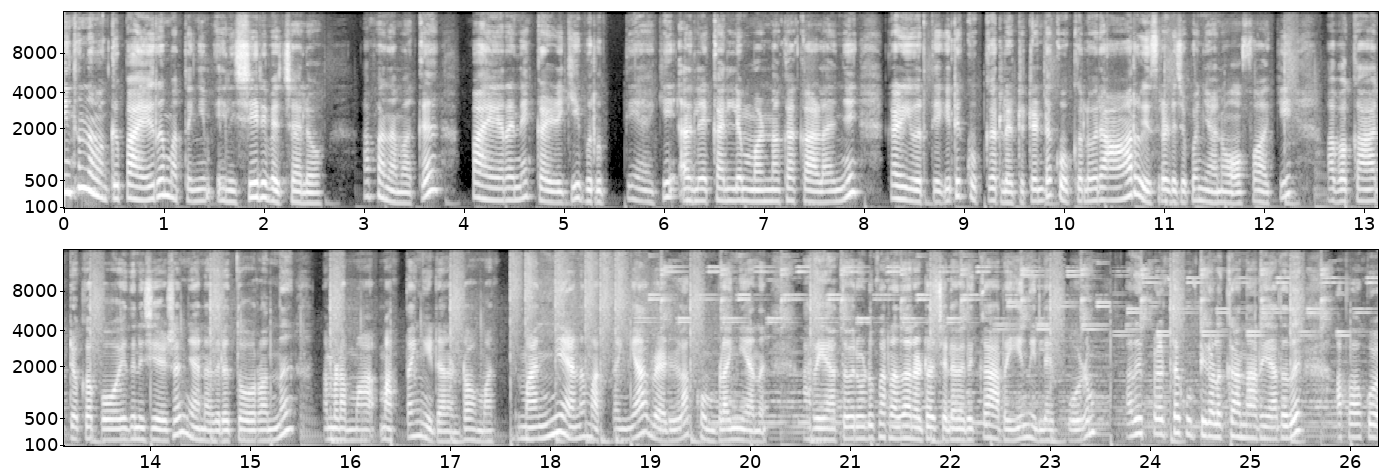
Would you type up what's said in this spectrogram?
ഇന്ന് നമുക്ക് പയറ് മത്തങ്ങയും എലിശ്ശേരി വെച്ചാലോ. അപ്പോൾ നമുക്ക് പയറിനെ കഴുകി വൃത്തിയാക്കി അതിലെ കല്ലും മണ്ണൊക്കെ കളഞ്ഞ് കഴുകി വൃത്തിയാക്കിയിട്ട് കുക്കറിലിട്ടിട്ടുണ്ട്. കുക്കറിൽ ഒരു ആറ് വിസിലടിച്ചപ്പോൾ ഞാൻ ഓഫാക്കി. അപ്പോൾ കാറ്റൊക്കെ പോയതിന് ശേഷം ഞാൻ അതിൽ തുറന്ന് നമ്മുടെ മത്തങ്ങ ഇടാണ് കേട്ടോ. മഞ്ഞയാണ് മത്തങ്ങ വെള്ള കുമ്പളങ്ങയാണ്. അറിയാത്തവരോട് പറഞ്ഞതാണ് കേട്ടോ ചിലവർക്ക് അറിയുന്നില്ല എപ്പോഴും. അത് ഇപ്പോഴത്തെ കുട്ടികൾക്കാണ് അറിയാത്തത്. അപ്പോൾ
